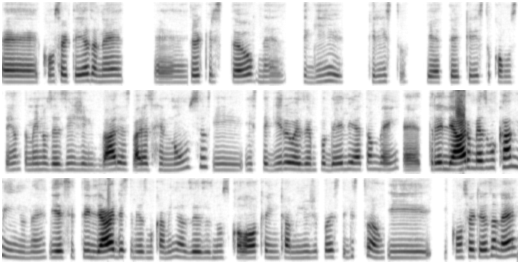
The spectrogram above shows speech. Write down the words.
é, com certeza, né, é, ser cristão, né, seguir Cristo que é ter Cristo como centro, também nos exigem várias, várias renúncias e, e seguir o exemplo dele é também é, trilhar o mesmo caminho, né? E esse trilhar desse mesmo caminho às vezes nos coloca em caminhos de perseguição e, e com certeza, né?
